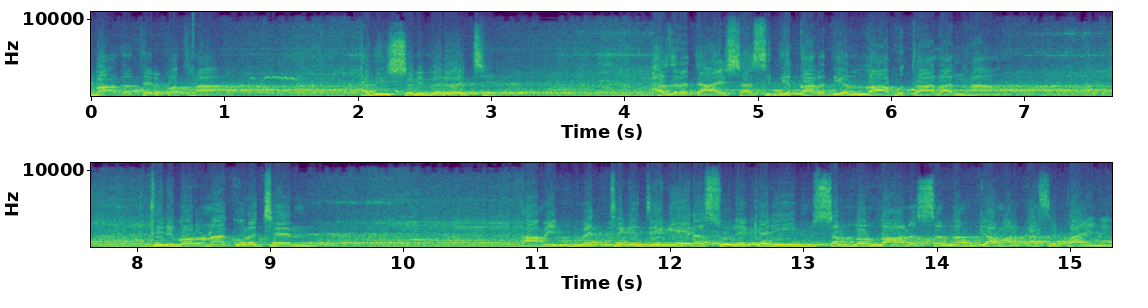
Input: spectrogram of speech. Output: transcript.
ইবাদতের কথা হাদিস শরীফে রয়েছে। হযরত আয়েশা সিদ্দিকা রাদিয়াল্লাহু তাআলা আনহা, তিনি বর্ণনা করেছেন, আমি ঘুমের থেকে জেগে রাসূল করিম আলাইহি সাল্লামকে আমার কাছে পাইনি।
